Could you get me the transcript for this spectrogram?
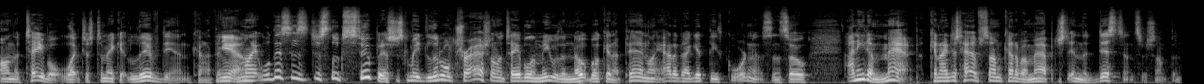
on the table, like just to make it lived in kind of thing. Yeah. I'm like, well, this is just looks stupid. It's just gonna be literal trash on the table and me with a notebook and a pen. Like, how did I get these coordinates? And so I need a map. Can I just have some kind of a map just in the distance or something?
